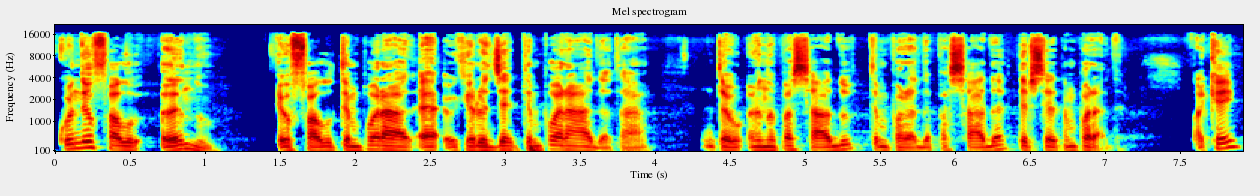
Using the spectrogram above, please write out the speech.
Quando eu falo ano, eu falo temporada. É, eu quero dizer temporada, tá? Então, ano passado, temporada passada, terceira temporada. Ok?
